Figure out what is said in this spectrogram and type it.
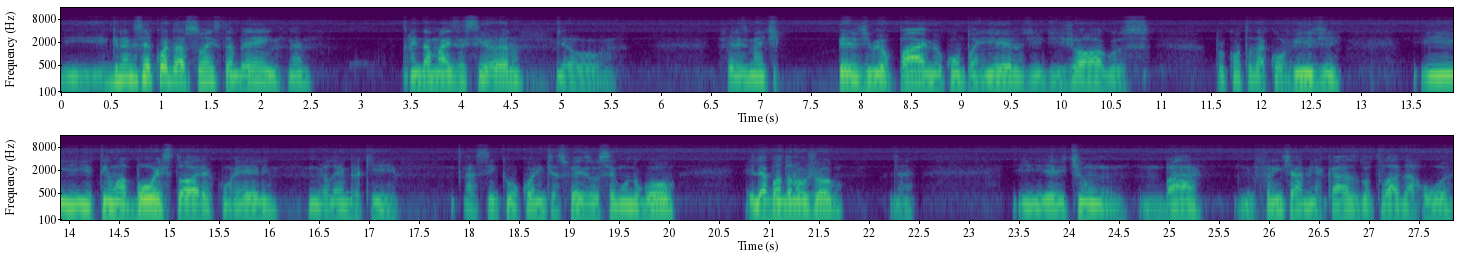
E grandes recordações também, né? Ainda mais esse ano. Eu, felizmente, perdi meu pai, meu companheiro de, de jogos por conta da Covid. E tenho uma boa história com ele. Eu lembro que assim que o Corinthians fez o segundo gol, ele abandonou o jogo, né? E ele tinha um, um bar em frente à minha casa, do outro lado da rua.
